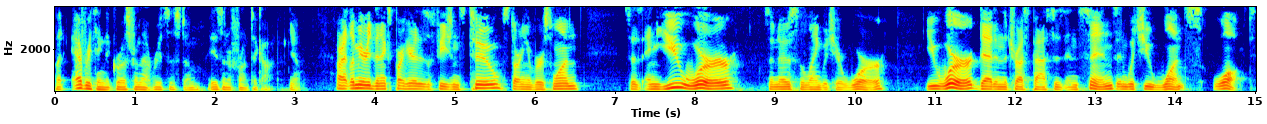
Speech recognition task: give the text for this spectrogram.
but everything that grows from that root system is an affront to God. Yeah. All right, let me read the next part here. This is Ephesians 2, starting in verse 1. It says, And you were, so notice the language here, were, you were dead in the trespasses and sins in which you once walked,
